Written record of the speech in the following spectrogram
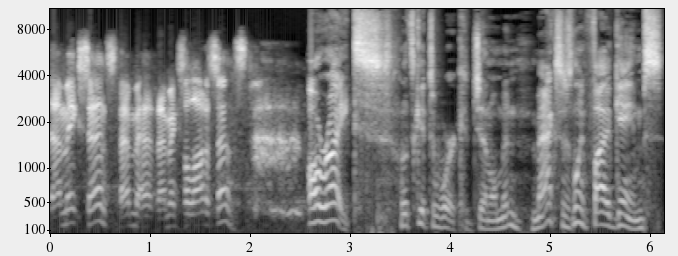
That makes sense. That that makes a lot of sense. All right. Let's get to work, gentlemen. Max, there's only five games.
